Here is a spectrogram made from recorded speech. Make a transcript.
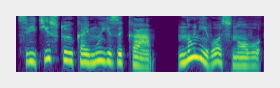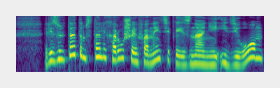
цветистую кайму языка, но не его основу. Результатом стали хорошая фонетика и знание идиом,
